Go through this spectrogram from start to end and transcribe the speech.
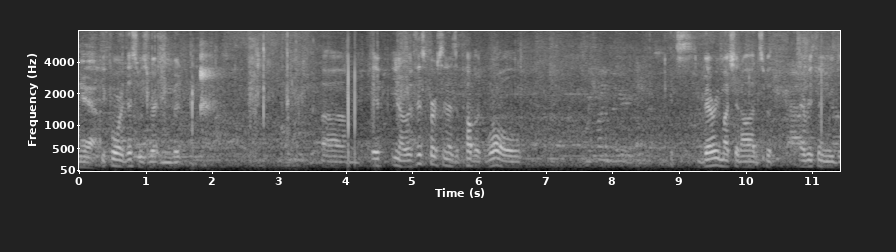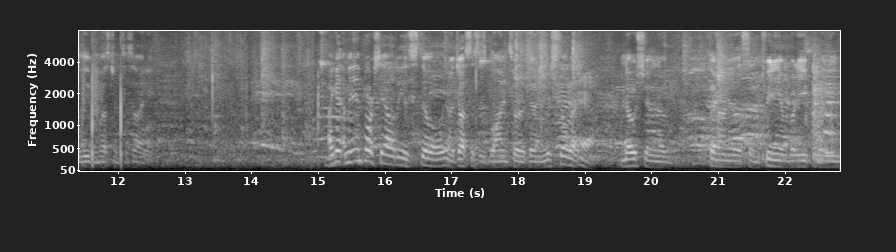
Yeah. before this was written. But um, if you know if this person has a public role, it's very much at odds with everything we believe in Western society. I get. I mean, impartiality is still, you know, justice is blind sort of thing. There's still that Yeah. notion of fairness and treating everybody equally.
